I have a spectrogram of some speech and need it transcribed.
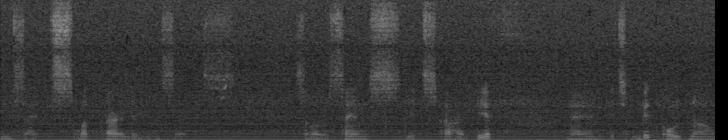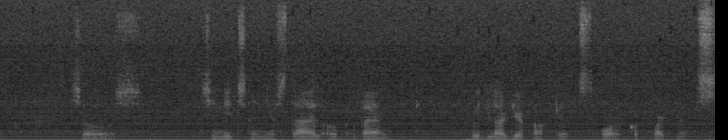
insights. What are the insights? So since it's a gift and it's a bit old now so she needs a new style of a bag with larger pockets or compartments.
